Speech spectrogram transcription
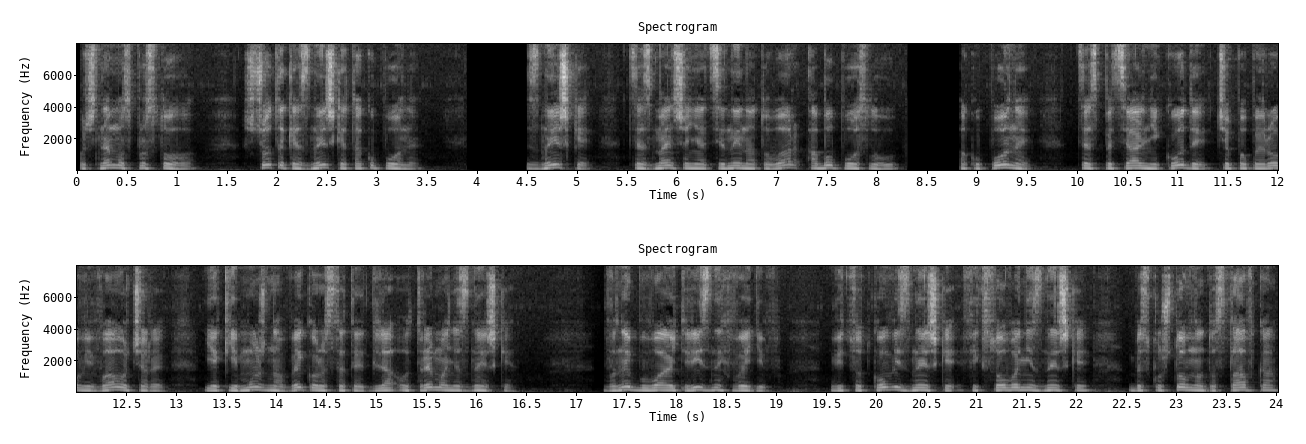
Почнемо з простого. Що таке знижки та купони? Знижки це зменшення ціни на товар або послугу, а купони це спеціальні коди чи паперові ваучери, які можна використати для отримання знижки. Вони бувають різних видів: відсоткові знижки, фіксовані знижки, безкоштовна доставка,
